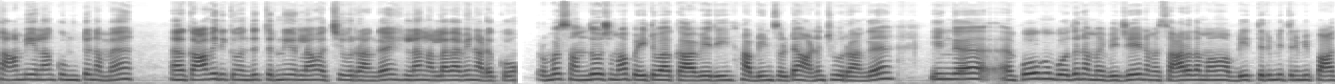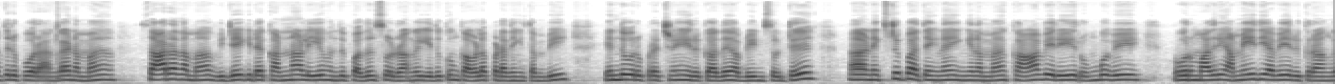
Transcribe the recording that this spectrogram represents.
சாமியெல்லாம் கும்பிட்டு நம்ம காவேரிக்கு வந்து திருநீர்லாம் வச்சு விட்றாங்க. எல்லாம் நல்லதாகவே நடக்கும். ரொம்ப சந்தோஷமாக போயிட்டு வா காவேரி அப்படின்னு சொல்லிட்டு அனுப்பிச்சி விட்றாங்க. இங்கே போகும்போது நம்ம விஜய் நம்ம சாரதம்மாவும் அப்படியே திரும்பி திரும்பி பார்த்துட்டு போகிறாங்க நம்ம சாரதாம்மா விஜய்கிட்ட கண்ணாலேயே வந்து பதில் சொல்கிறாங்க எதுக்கும் கவலைப்படாதீங்க தம்பி. எந்த ஒரு பிரச்சனையும் இருக்காது அப்படின்னு சொல்லிட்டு நெக்ஸ்ட்டு பார்த்தீங்கன்னா இங்கே நம்ம காவேரி ரொம்பவே ஒரு மாதிரி அமைதியாகவே இருக்கிறாங்க.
